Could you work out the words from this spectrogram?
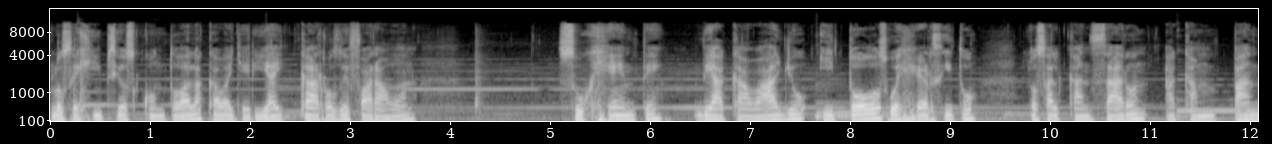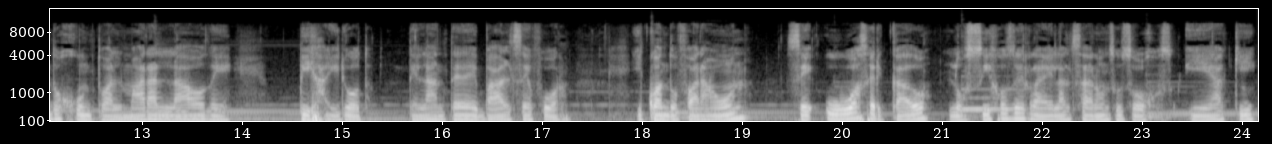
los egipcios con toda la caballería y carros de Faraón, su gente de a caballo y todo su ejército los alcanzaron acampando junto al mar al lado de Pijairot, delante de Baal Y cuando Faraón se hubo acercado, los hijos de Israel alzaron sus ojos, y he aquí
